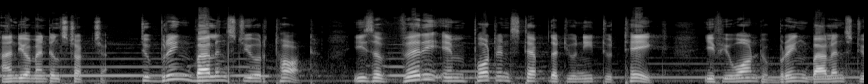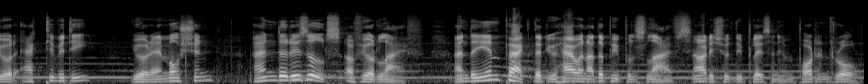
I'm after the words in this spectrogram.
and your mental structure. To bring balance to your thought is a very important step that you need to take if you want to bring balance to your activity, your emotion and the results of your life and the impact that you have on other people's lives, Nadi Shuddhi plays an important role.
